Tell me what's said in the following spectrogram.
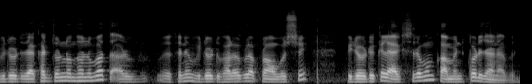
ভিডিওটি দেখার জন্য ধন্যবাদ। আর এখানে ভিডিওটি ভালো লাগলে আপনারা অবশ্যই ভিডিওটিকে লাইক শেয়ার এবং কমেন্ট করে জানাবেন।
